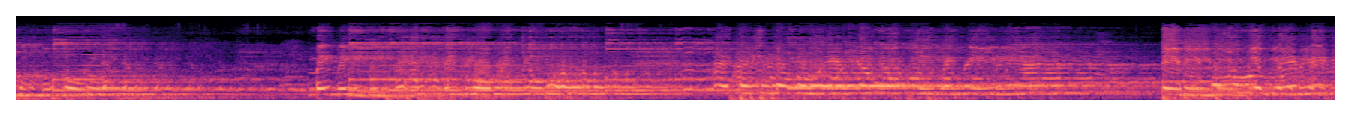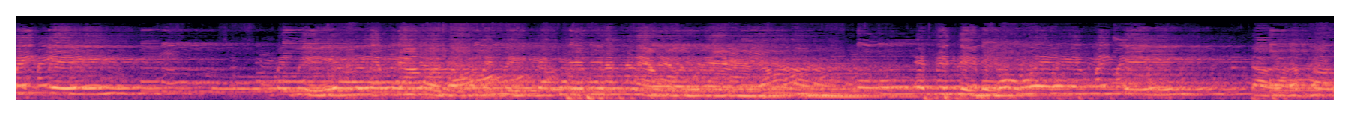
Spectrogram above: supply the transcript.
con của tôi đây mấy bì mấy anh mấy cô mấy chú ơi ai thấy cô em đâu thì mấy bì mấy anh? Tìm con giùm em mấy mấy chị mấy bì ơi, em đang ở đó, mấy bì đâu em năm nào rồi nè em đi tìm con của em em mấy chị trời đất ơi.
